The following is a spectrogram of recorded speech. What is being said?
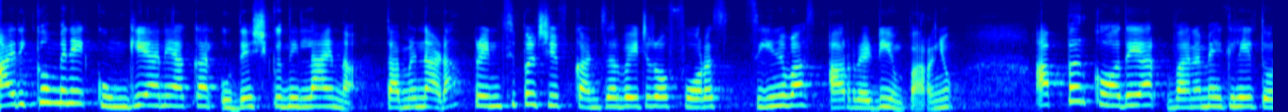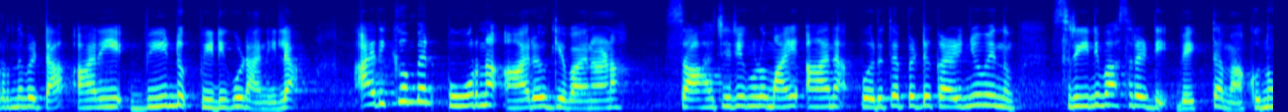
അരിക്കൊമ്പനെ കുങ്കിയാനയാക്കാൻ ഉദ്ദേശിക്കുന്നില്ല എന്ന് Tamil Nadu principal chief conservator of forest Srinivas R റെഡ്ഡിയും പറഞ്ഞു. അപ്പർ കോതയാർ വനമേഖലയിൽ തുറന്നുവിട്ട ആനയെ വീണ്ടും പിടികൂടാനില്ല. അരിക്കൊമ്പൻ പൂർണ ആരോഗ്യവാനാണ്. സാഹചര്യങ്ങളുമായി ആന പൊരുത്തപ്പെട്ട് കഴിഞ്ഞുവെന്നും ശ്രീനിവാസ് റെഡ്ഡി വ്യക്തമാക്കുന്നു.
